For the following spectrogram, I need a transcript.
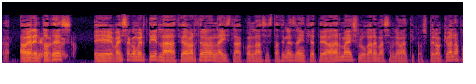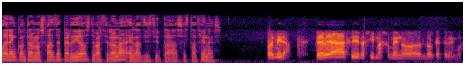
A, a ver, entonces, eh, vais a convertir la ciudad de Barcelona en la isla, con las estaciones de la iniciativa Dharma y sus lugares más emblemáticos. Pero, ¿qué van a poder encontrar los fans de Perdidos de Barcelona en las distintas estaciones? Pues mira, te voy a decir así más o menos lo que tenemos.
